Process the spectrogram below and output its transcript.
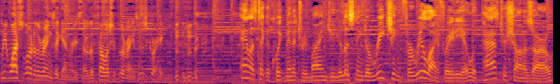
We watched Lord of the Rings again recently, The Fellowship of the Rings. It was great. and let's take a quick minute to remind you you're listening to Reaching for Real Life Radio with Pastor Sean Azzaro,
